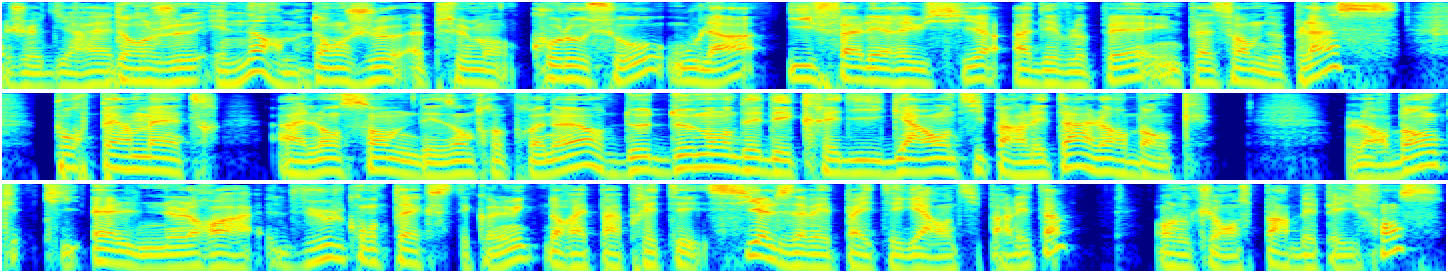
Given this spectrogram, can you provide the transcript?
je dirais... D'enjeux énormes. D'enjeux absolument colossaux, où là, il fallait réussir à développer une plateforme de place pour permettre à l'ensemble des entrepreneurs de demander des crédits garantis par l'État à leur banque. Leur banque, qui, elle, ne leur a, vu le contexte économique, n'aurait pas prêté si elles n'avaient pas été garanties par l'État, en l'occurrence par BPI France.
